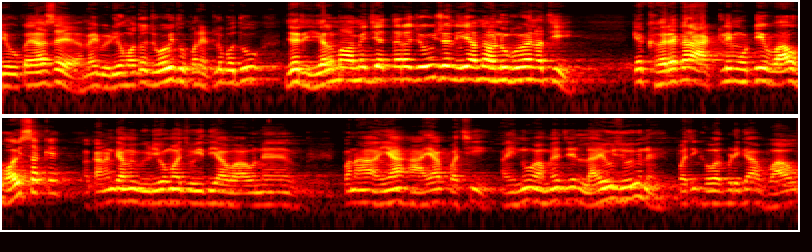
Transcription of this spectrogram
જેવું કંઈ હશે? અમે વિડીયોમાં તો જોયું હતું પણ એટલું બધું જે રિયલમાં અમે જે અત્યારે જોયું છે ને એ અમે અનુભવ્યા નથી. કે ખરેખર આટલી મોટી વાવ હોઈ શકે? કારણ કે અમે વિડીયોમાં જોઈ હતી આ વાવને. પણ આ અહીંયા આવ્યા પછી અહીંનું અમે જે લાઈવ જોયું ને પછી ખબર પડી કે આ વાવ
